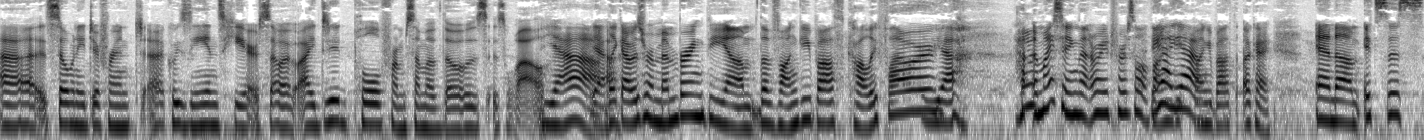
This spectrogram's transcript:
uh, so many different uh, cuisines here. So I did pull from some of those as well. Yeah. yeah. Like I was remembering the um the vangibath cauliflower. yeah. How- am I saying that right? First of all, Yeah, Vangi- yeah. Vangibath. Okay. And um, it's this.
